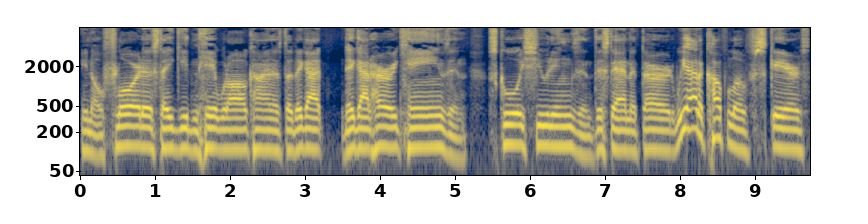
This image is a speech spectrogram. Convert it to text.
You know, Florida, they getting hit with all kind of stuff. They got they got hurricanes and school shootings and this, that, and the third. We had a couple of scares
